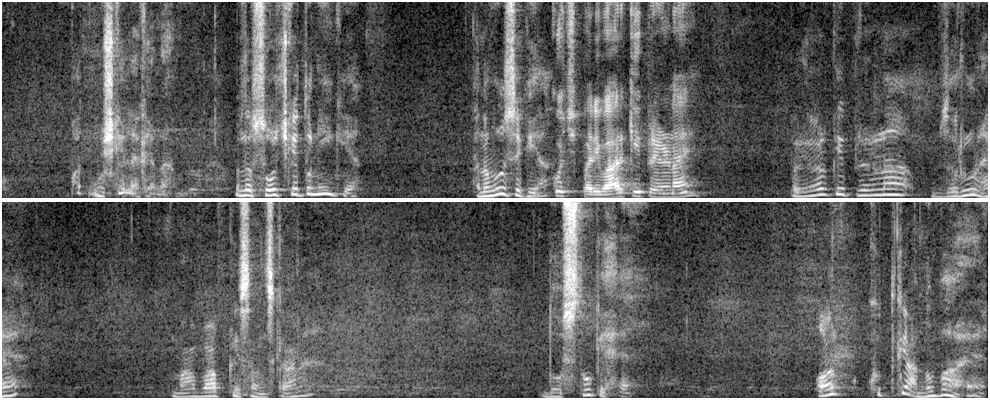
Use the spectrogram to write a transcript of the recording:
को? बहुत मुश्किल है कहना। हम लोग मतलब सोच के तो नहीं किया। अनुभव से किया। कुछ परिवार की प्रेरणाएँ? परिवार की प्रेरणा ज़रूर है। माँ बाप के संस्कार हैं दोस्तों के हैं और खुद के अनुभव है।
